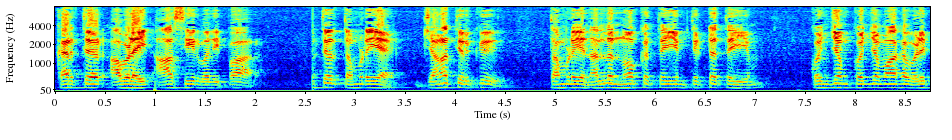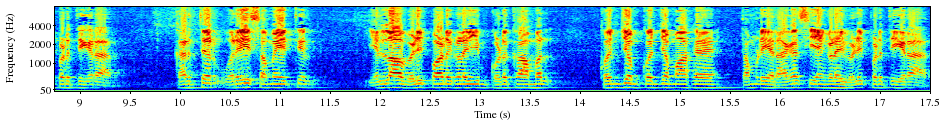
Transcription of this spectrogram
கர்த்தர் அவளை ஆசீர்வதிப்பார். கர்த்தர் தம்முடைய ஜனத்திற்கு தம்முடைய நல்ல நோக்கத்தையும் திட்டத்தையும் கொஞ்சம் கொஞ்சமாக வெளிப்படுத்துகிறார். கர்த்தர் ஒரே சமயத்தில் எல்லா வெளிப்பாடுகளையும் கொடுக்காமல் கொஞ்சம் கொஞ்சமாக தம்முடைய ரகசியங்களை வெளிப்படுத்துகிறார்.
